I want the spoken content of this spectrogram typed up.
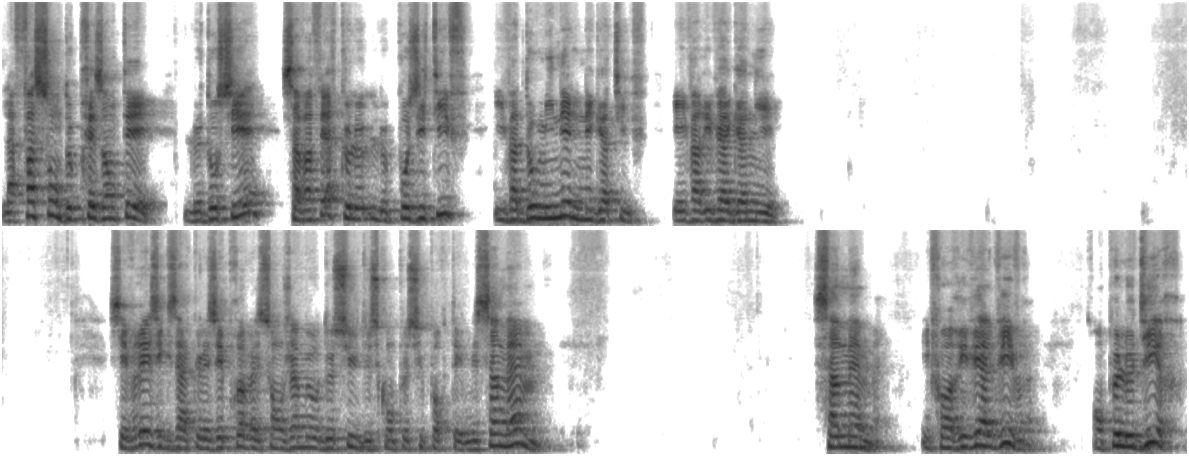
la façon de présenter le dossier, ça va faire que le, positif, il va dominer le négatif et il va arriver à gagner. C'est vrai, Zigzag, que les épreuves, elles sont jamais au-dessus de ce qu'on peut supporter. Mais ça même, ça même, il faut arriver à le vivre. On peut le dire,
